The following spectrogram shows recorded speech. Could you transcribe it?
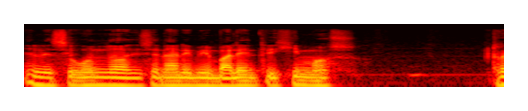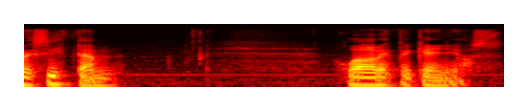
En el segundo escenario bien valiente dijimos resistan jugadores pequeños.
